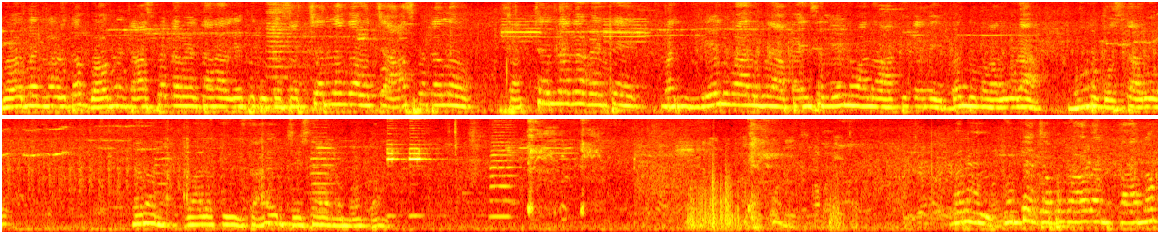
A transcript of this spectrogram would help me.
గవర్నమెంట్ అడుగుతాం గవర్నమెంట్ హాస్పిటల్ వెళ్తారా లేకపోతే స్వచ్ఛందంగా వచ్చే హాస్పిటల్లో స్వచ్ఛందంగా వెళ్తే మరి లేని వాళ్ళు కూడా పైసలు లేని వాళ్ళు ఆర్థికంగా ఇబ్బంది ఉన్న వాళ్ళు కూడా ముందుకు వస్తారు. మనం వాళ్ళకి సహాయం చేసిన వాళ్ళం అవుతాం మరి గుండె జబ్బు రావడానికి కారణం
